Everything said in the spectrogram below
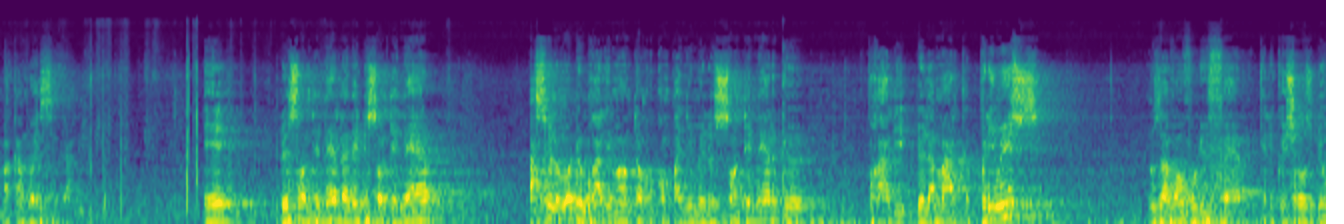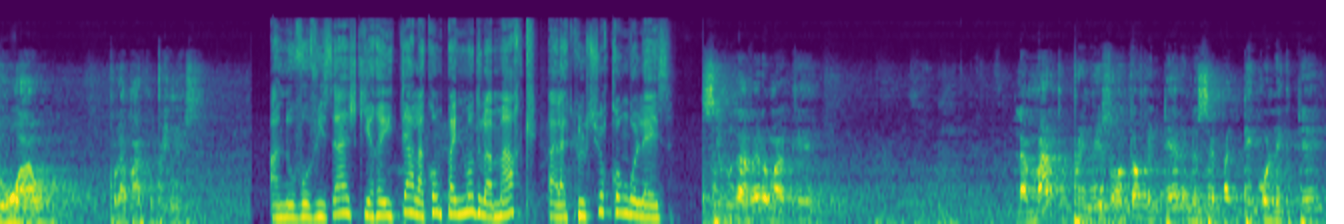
Makambo Sika. Et le centenaire, l'année du centenaire, pas seulement de Bralima en tant que compagnie, mais le centenaire de, de la marque Primus, nous avons voulu faire quelque chose de wow pour la marque Primus. Un nouveau visage qui réitère l'accompagnement de la marque à la culture congolaise. Si vous avez remarqué, la marque Primus en tant que telle ne s'est pas déconnectée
